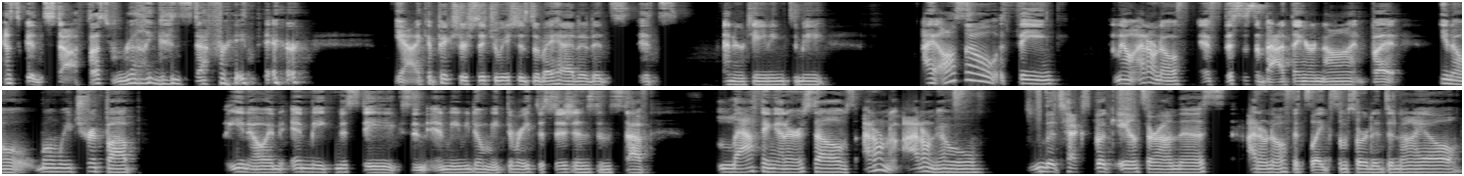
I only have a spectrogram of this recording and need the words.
That's good stuff. That's really good stuff right there. Yeah, I can picture situations in my head and it's it's entertaining to me. I also think now I don't know if, if this is a bad thing or not, but you know, when we trip up you know, and, and make mistakes and, and maybe don't make the right decisions and stuff, laughing at ourselves. I don't know. I don't know the textbook answer on this. I don't know if it's like some sort of denial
